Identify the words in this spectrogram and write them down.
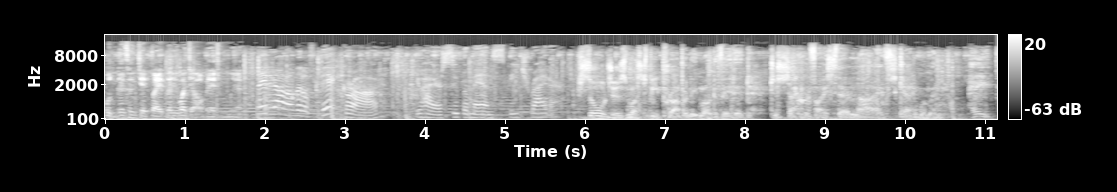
อุ่นเครื่องเจ็ตไว้เพื่อที่ว่าจะออกไปได้ทุกเมื่อ Laid it on a little thick, Grodd. You hire Superman's speechwriter? Soldiers must be properly motivated to sacrifice their lives, Catwoman. Hate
